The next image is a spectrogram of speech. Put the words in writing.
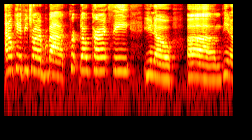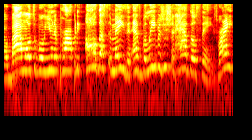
I don't care if you're trying to buy cryptocurrency, you know, um, you know, buy multiple unit property. All that's amazing. As believers, you should have those things, right?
